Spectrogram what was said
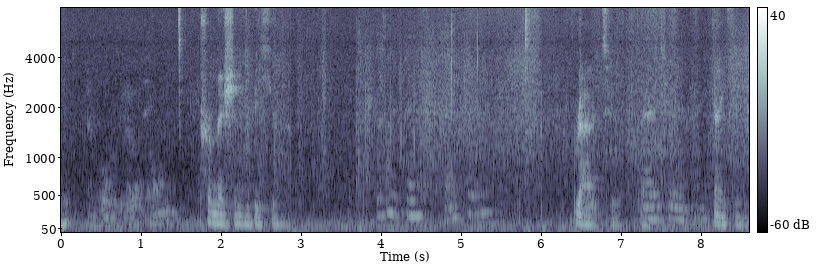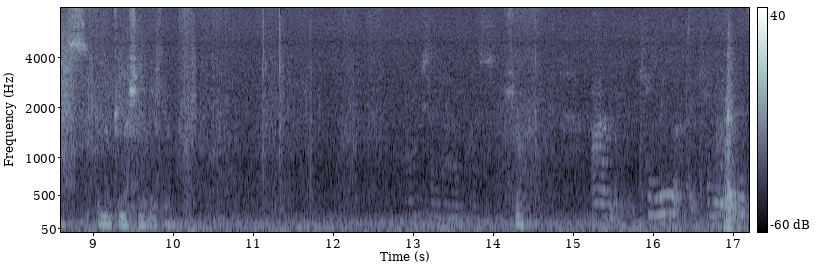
And what was the other element? Permission to be human. Wasn't thank, thankfulness? Gratitude. Gratitude and. Thankfulness. And then permission to be human. Actually, I have a question. Sure. Um, can you, can you notice,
